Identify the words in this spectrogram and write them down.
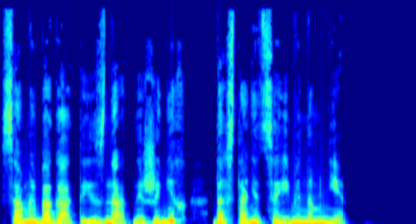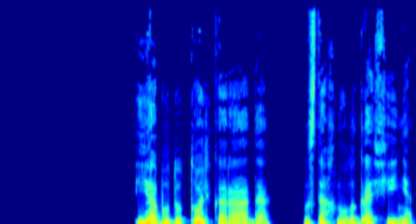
Самый богатый и знатный жених достанется именно мне. Я буду только рада, вздохнула графиня.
